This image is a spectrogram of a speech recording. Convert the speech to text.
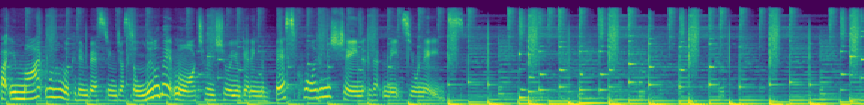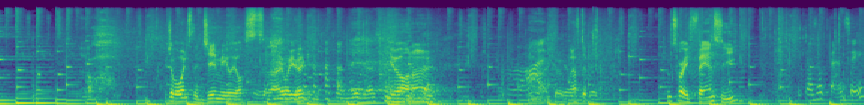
But you might want to look at investing just a little bit more to ensure you're getting the best quality machine that meets your needs. Job I went to the gym, Elios, today. What do you reckon? yeah, I know. Right, We'll have to... Looks very fancy. it does look fancy.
